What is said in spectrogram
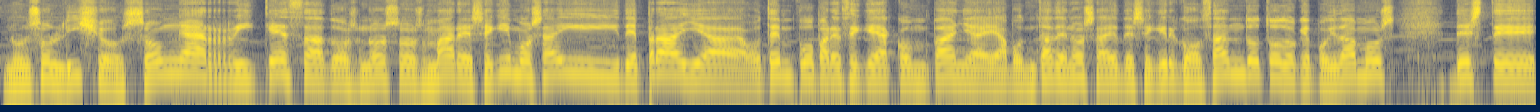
non son lixo, son a riqueza dos nosos mares. Seguimos aí de praia, o tempo parece que acompaña e a vontade nosa é de seguir gozando todo o que poidamos deste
